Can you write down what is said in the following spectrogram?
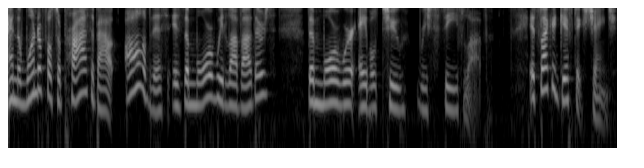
And the wonderful surprise about all of this is the more we love others, the more we're able to receive love. It's like a gift exchange.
